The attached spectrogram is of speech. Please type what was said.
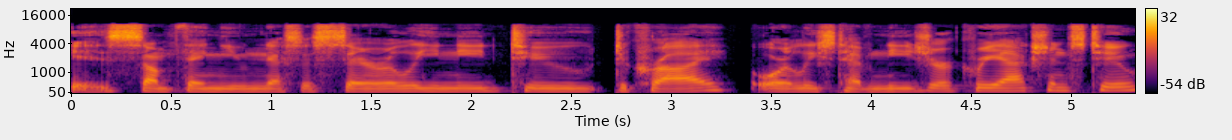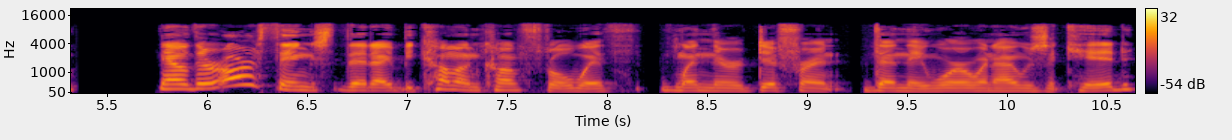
is something you necessarily need to decry or at least have knee jerk reactions to. Now, there are things that I become uncomfortable with when they're different than they were when I was a kid,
